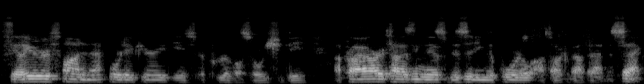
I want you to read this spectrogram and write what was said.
failure to respond in that four-day period is approval, so we should be uh, prioritizing this, visiting the portal. I'll talk about that in a sec.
